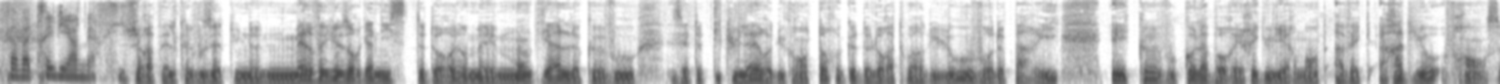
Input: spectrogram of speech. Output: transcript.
ça va très bien, merci. Je rappelle que vous êtes une merveilleuse organiste de renommée mondiale, que vous êtes titulaire du grand orgue de l'Oratoire du Louvre de Paris et que vous collaborez régulièrement avec Radio France.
